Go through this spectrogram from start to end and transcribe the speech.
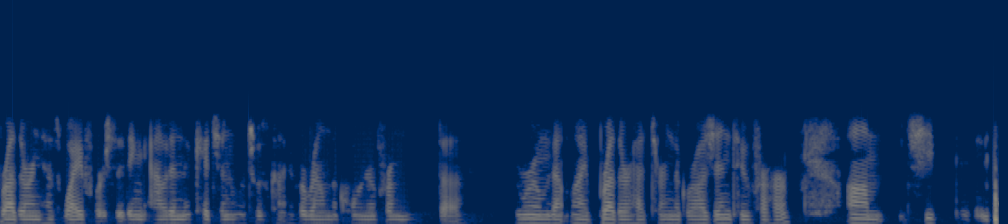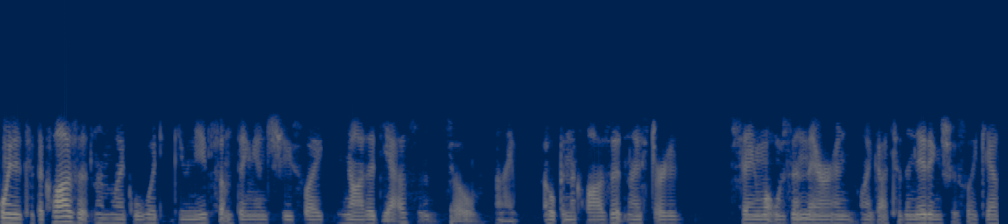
brother and his wife were sitting out in the kitchen, which was kind of around the corner from the room that my brother had turned the garage into for her, um, she pointed to the closet, and I'm like, "Well, what do you need something?" And she's like, nodded yes, and so I opened the closet and I started saying what was in there, and I got to the knitting, she was like, "Yes,"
